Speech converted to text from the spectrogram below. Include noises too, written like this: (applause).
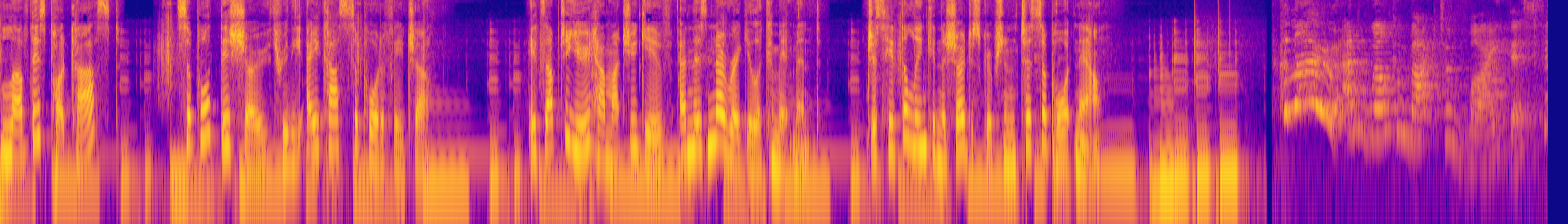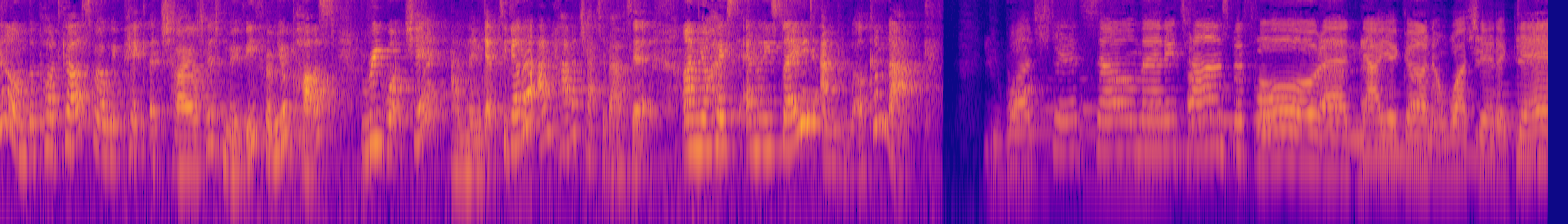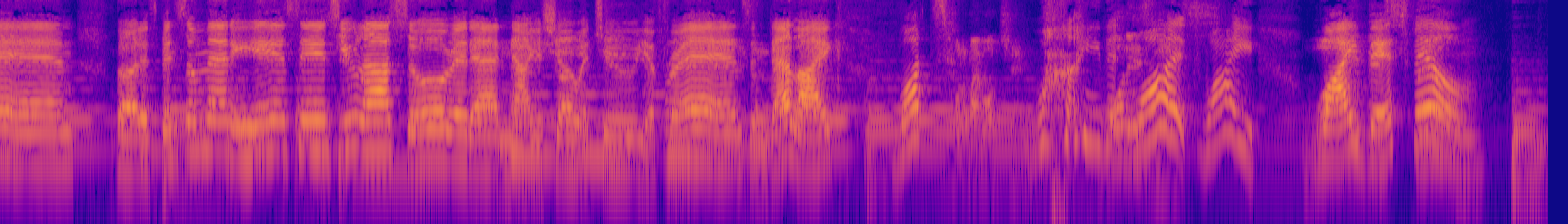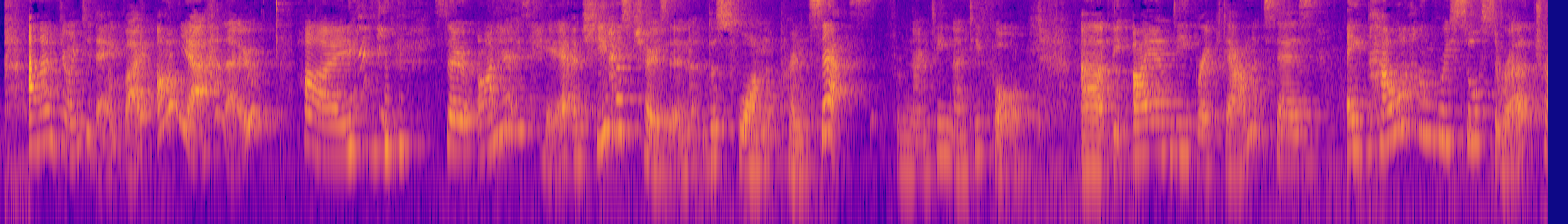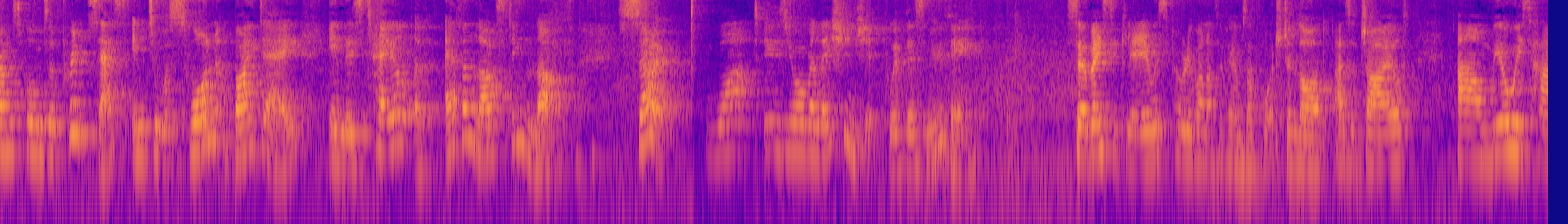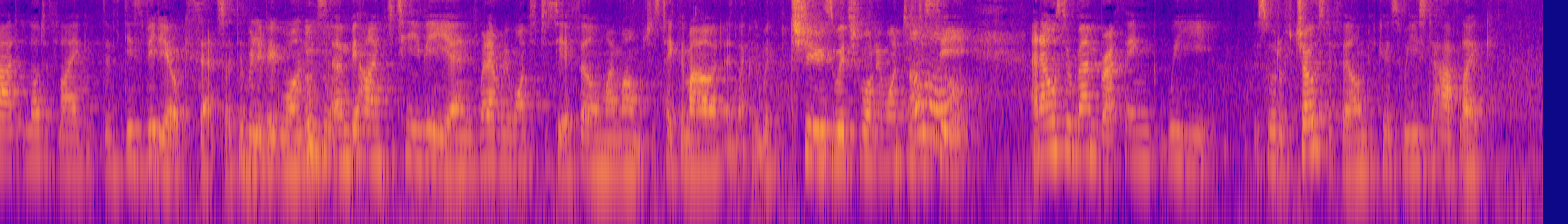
Love this podcast? Support this show through the ACAST supporter feature. It's up to you how much you give, and there's no regular commitment. Just hit the link in the show description to support now. Hello, and welcome back to Why This Film, the podcast where we pick a childhood movie from your past, rewatch it, and then get together and have a chat about it. I'm your host, Emily Slade, and welcome back. You watched it so many times before, and now you're gonna watch it again. But it's been so many years since you last saw it, and now you show it to your friends, and they're like, What? What am I watching? Why thi- What is what? this? Why? Why, Why this this film? And I'm joined today by Anya. Hello. Hi. (laughs) (laughs) so Anya is here and she has chosen The Swan Princess from 1994. Uh, the IMD breakdown says a power hungry sorcerer transforms a princess into a swan by day in this tale of everlasting love. So, what is your relationship with this movie? So basically, it was probably one of the films I've watched a lot as a child. Um, we always had a lot of like the, these video cassettes, like the really big ones, um, behind the TV. And whenever we wanted to see a film, my mom would just take them out and like we would choose which one we wanted to see. And I also remember, I think we sort of chose the film because we used to have like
